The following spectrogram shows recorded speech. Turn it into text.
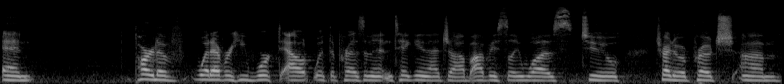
and part of whatever he worked out with the president and taking that job obviously was to try to approach um,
